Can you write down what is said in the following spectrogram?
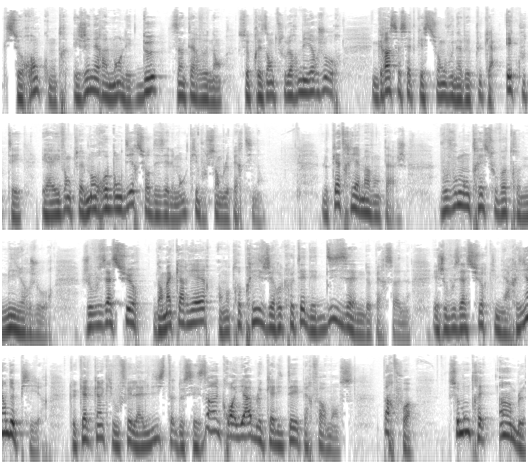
qui se rencontrent et généralement les deux intervenants se présentent sous leur meilleur jour. Grâce à cette question, vous n'avez plus qu'à écouter et à éventuellement rebondir sur des éléments qui vous semblent pertinents. Le quatrième avantage, vous vous montrez sous votre meilleur jour. Je vous assure, dans ma carrière en entreprise, j'ai recruté des dizaines de personnes et je vous assure qu'il n'y a rien de pire que quelqu'un qui vous fait la liste de ses incroyables qualités et performances. Parfois, se montrer humble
